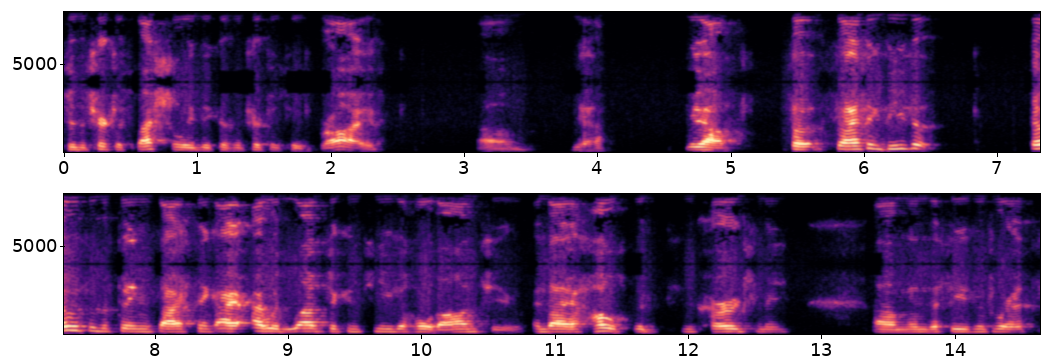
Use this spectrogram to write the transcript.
to the church especially because the church is his bride. Um, yeah. Yeah. So so I think these are those are the things that I think I, I would love to continue to hold on to and I hope would encourage me um, in the seasons where it's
